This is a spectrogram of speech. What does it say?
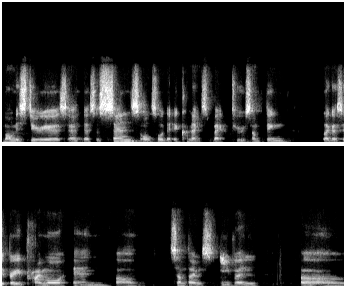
more mysterious, and there's a sense also that it connects back to something, like I said, very primal and um, sometimes even uh,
